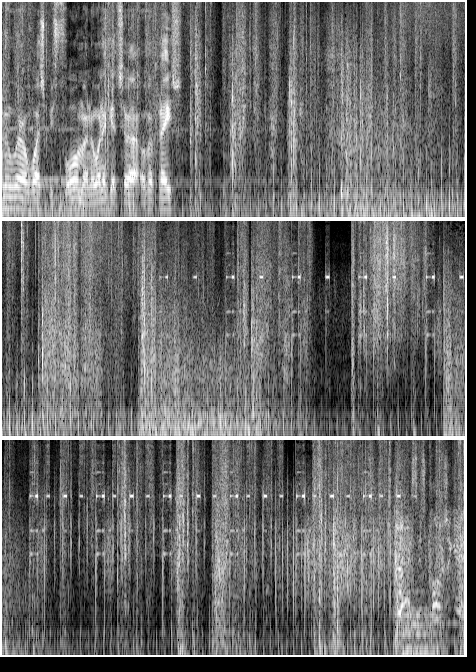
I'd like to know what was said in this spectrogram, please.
I don't know where I was before, man. I want to get to that other place. Is closing in.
